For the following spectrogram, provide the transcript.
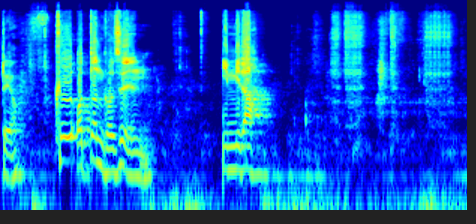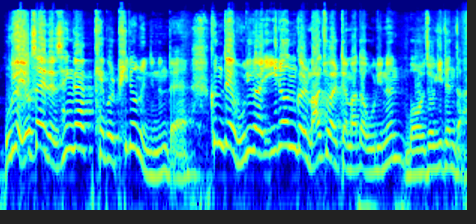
돼요? 그 어떤 것은, 입니다. 우리가 역사에 대해서 생각해 볼 필요는 있는데, 근데 우리가 이런 걸 마주할 때마다 우리는 뭐적이 된다.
